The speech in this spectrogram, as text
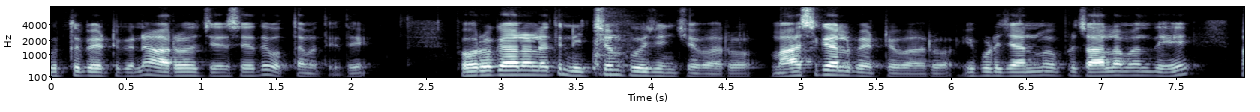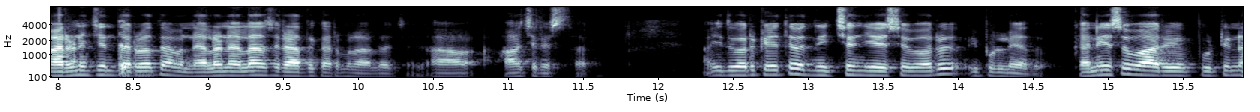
గుర్తుపెట్టుకుని ఆ రోజు చేసేది ఉత్తమ తిథి. పూర్వకాలంలో అయితే నిత్యం పూజించేవారు మాసికాలు పెట్టేవారు. ఇప్పుడు జన్మ ఇప్పుడు చాలామంది మరణించిన తర్వాత నెల నెల శ్రాద్ధ కర్మలు ఆలోచ ఆచరిస్తారు. ఇదివరకు అయితే నిత్యం చేసేవారు ఇప్పుడు లేదు. కనీసం వారి పుట్టిన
